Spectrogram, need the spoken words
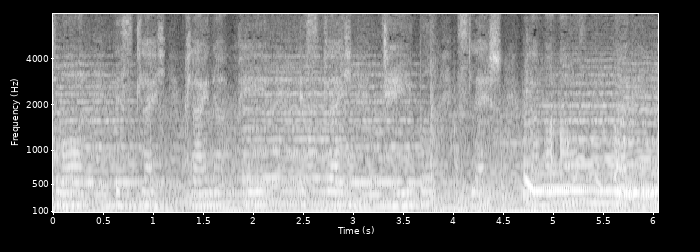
small ist gleich kleiner p ist gleich table slash Klammer auf bei den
